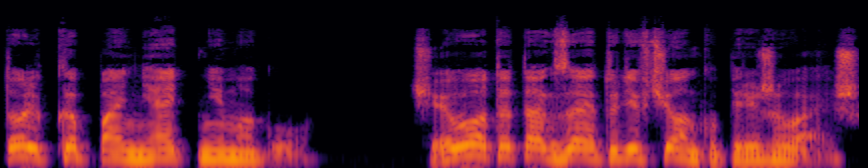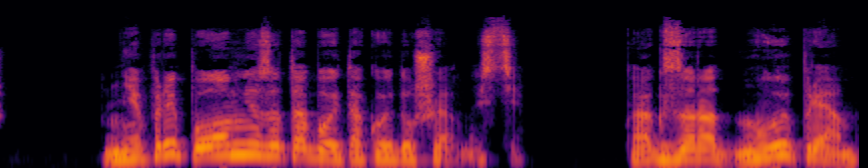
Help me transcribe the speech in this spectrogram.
только понять не могу. Чего ты так за эту девчонку переживаешь? Не припомню за тобой такой душевности. Как за родную прям».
